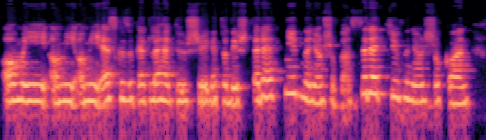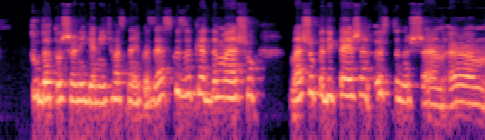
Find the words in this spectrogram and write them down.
ami, ami, ami eszközöket, lehetőséget ad és teret nyit. Nagyon sokan szeretjük, nagyon sokan tudatosan igen, így használjuk az eszközöket, de mások, mások pedig teljesen ösztönösen, um,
